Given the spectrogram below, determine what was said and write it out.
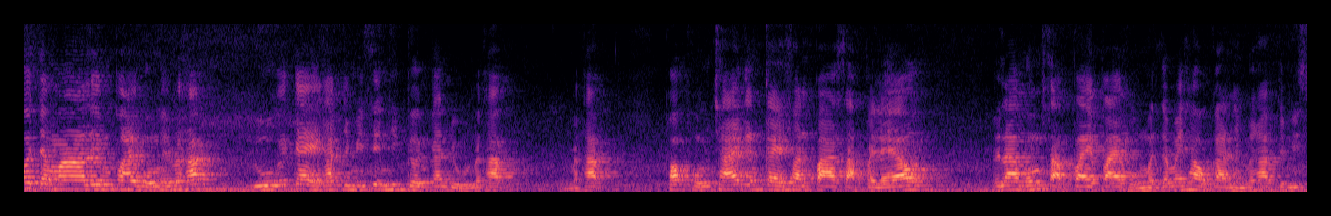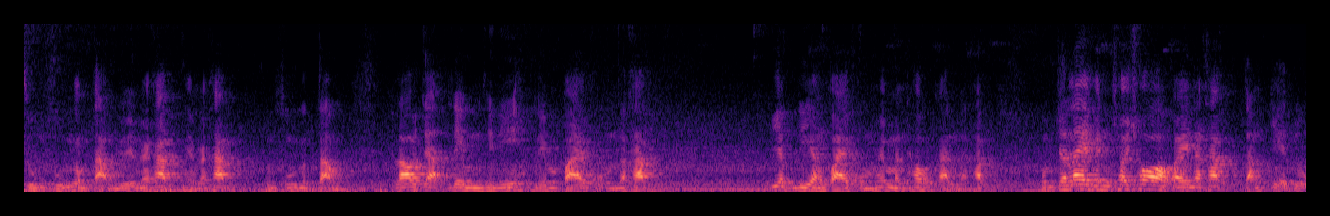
ก็จะมาเล็มปลายผมเห็นไหมครับ ดูใกล้ๆครับจะมีเส้นที่เกินกันอยู่นะครับ เห็นไหมครับ เพราะผมใช้กันไกรฟันปลาสับไปแล้ว เวลาผมสับไปปลายผมมันจะไม่เท่ากันเห็นไหมครับ จะมีสูงสูงต่ำต่ำๆอยู่เห็นไหมครับ เห็นไหมครับสูงสูงต่ำต่ำๆเราจะเล็มทีนี้เล็มปลายผมนะครับ เรียบเรียงปลายผมให้มันเท่ากันนะครับ ผมจะไล่เป็นช่อๆไปนะครับ สังเกตดู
